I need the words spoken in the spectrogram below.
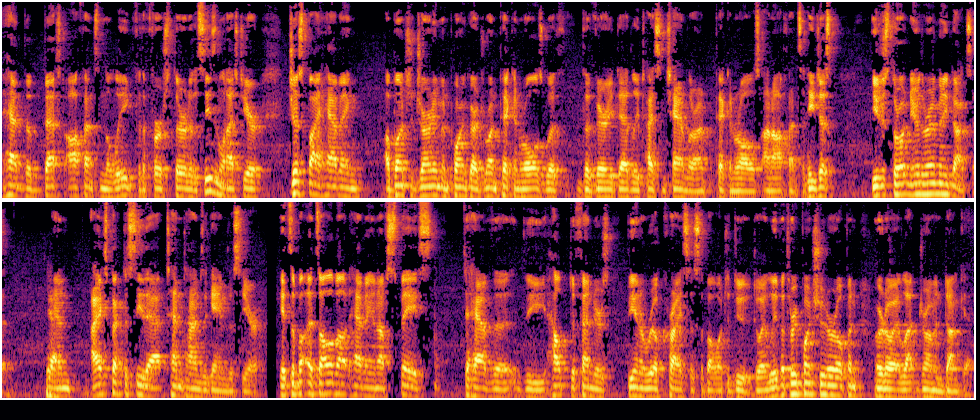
had the best offense in the league for the first third of the season last year, just by having a bunch of journeyman point guards run pick and rolls with the very deadly Tyson Chandler on pick and rolls on offense, and he just you just throw it near the rim and he dunks it. Yeah. And I expect to see that ten times a game this year. It's about it's all about having enough space to have the the help defenders be in a real crisis about what to do. Do I leave a three point shooter open or do I let Drummond dunk it?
